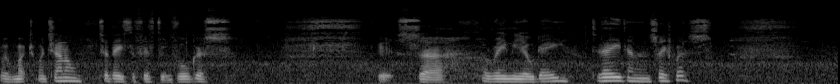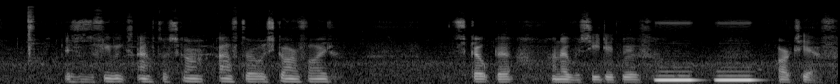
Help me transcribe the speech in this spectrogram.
Welcome back to my channel. Today's the 15th of August. It's uh, a rainy old day today down in the southwest. This is a few weeks after scar after I was scarified, scalped it, and overseeded with RTF.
